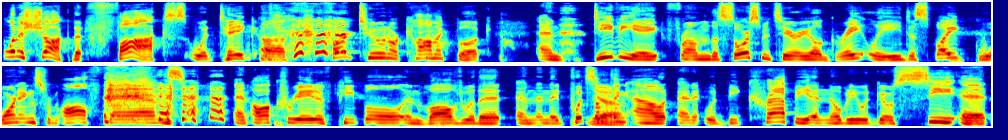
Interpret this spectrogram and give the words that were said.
What a shock that Fox would take a cartoon or comic book and deviate from the source material greatly despite warnings from all fans and all creative people involved with it and then they'd put Yeah. something out and it would be crappy and nobody would go see it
